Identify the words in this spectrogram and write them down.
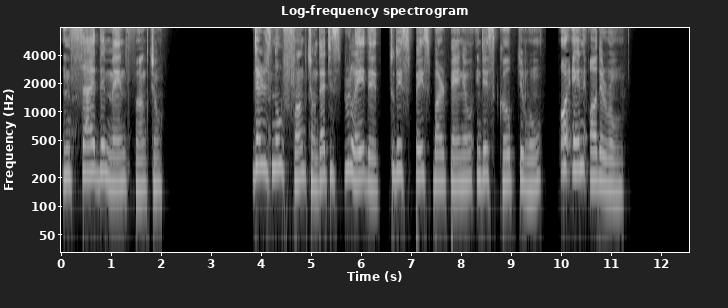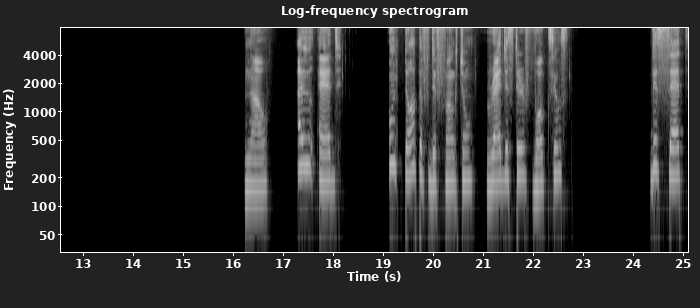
inside the main function, there is no function that is related to the spacebar panel in the sculpt room or any other room. Now, I will add on top of the function register voxels the set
